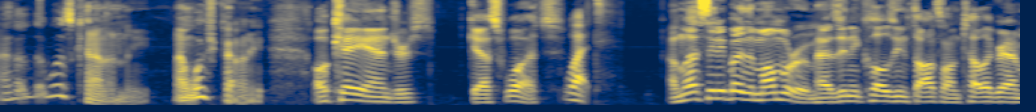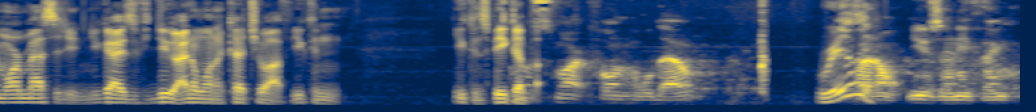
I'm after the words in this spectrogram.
I thought that was kind of neat. That was kind of neat. Okay, Andrews, guess what? What? Unless anybody in the mumble room has any closing thoughts on Telegram or messaging, you guys, if you do, I don't want to cut you off. You can, you can speak I'm up. a smartphone holdout. Really? I don't use anything.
